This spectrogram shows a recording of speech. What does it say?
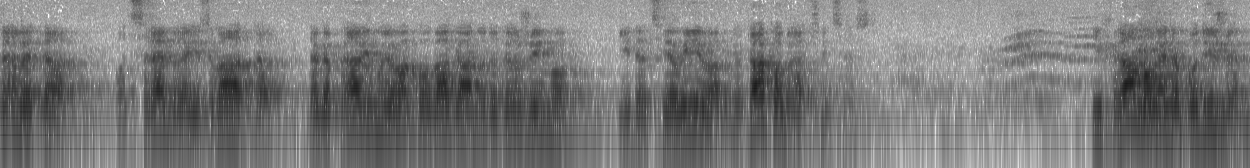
drveta, od srebra i zlata, da ga pravimo i ovako lagano da držimo i da cijelivamo. Je tako, braći i sestri? I hramove da podižemo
